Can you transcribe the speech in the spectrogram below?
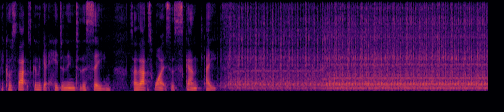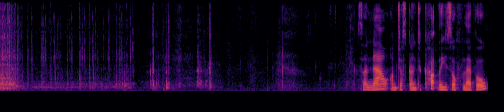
because that's going to get hidden into the seam. So that's why it's a scant eighth. So now I'm just going to cut these off level.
